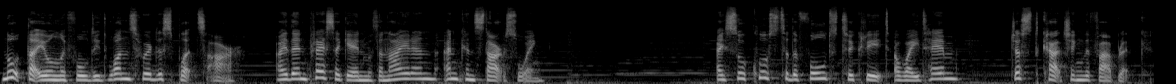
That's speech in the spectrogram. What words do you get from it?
Note that I only folded once where the splits are. I then press again with an iron and can start sewing. I sew close to the fold to create a wide hem, just catching the fabric.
